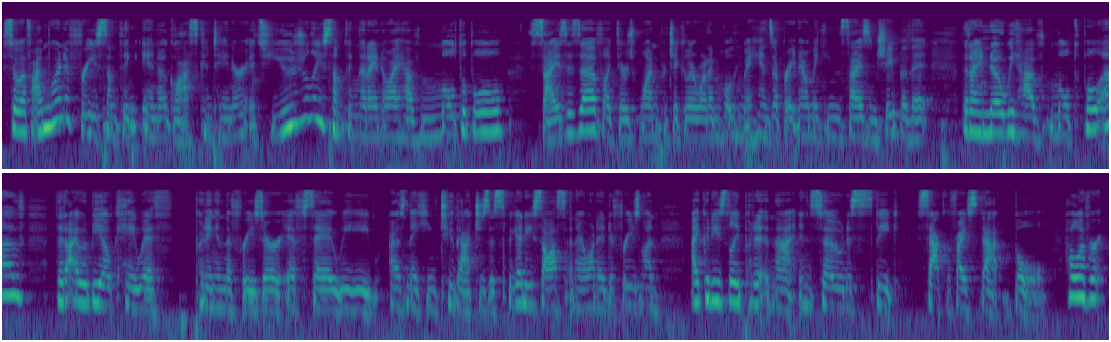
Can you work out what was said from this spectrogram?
So if I'm going to freeze something in a glass container, it's usually something that I know I have multiple sizes of. Like there's one particular one I'm holding my hands up right now, making the size and shape of it, that I know we have multiple of that I would be okay with putting in the freezer if say we I was making two batches of spaghetti sauce and I wanted to freeze one, I could easily put it in that and so to speak sacrifice that bowl. However,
